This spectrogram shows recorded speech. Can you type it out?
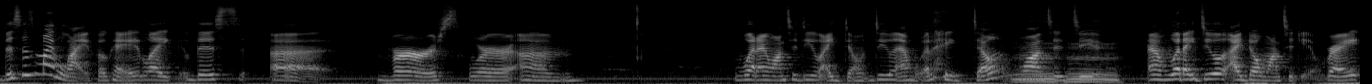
this is my life, okay? Like, this uh, verse where, um, what I want to do, I don't do, and what I don't want to do, Mhm. and what I do, I don't want to do, right?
